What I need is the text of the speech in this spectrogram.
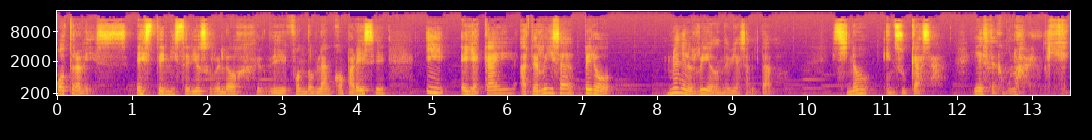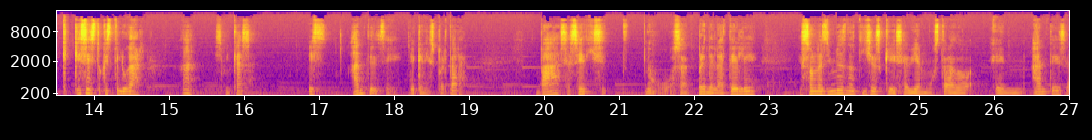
otra vez este misterioso reloj de fondo blanco aparece y ella cae, aterriza, pero no en el río donde había saltado, sino en su casa. Y es que como, no, ¿qué, es esto? ¿Qué es este lugar? ah, es mi casa. Es antes de, que me despertara. Va, se acerca y dice, no, o sea, prende la tele. Son las mismas noticias que se habían mostrado en, antes,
